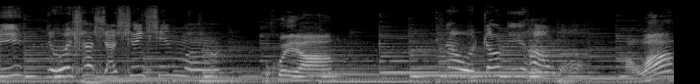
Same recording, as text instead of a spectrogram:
比，你会唱小星星吗？不会呀。那我教你好了。好啊。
